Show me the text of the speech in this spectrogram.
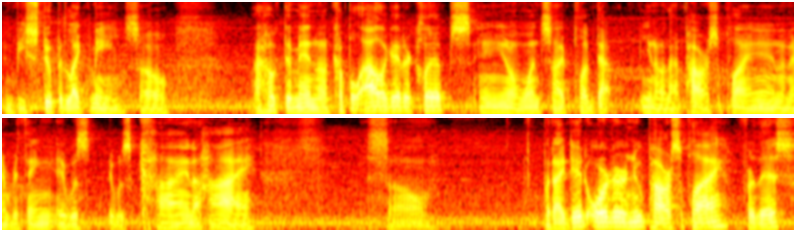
and be stupid like me. So I hooked them in a couple alligator clips and you know once I plugged that you know that power supply in and everything it was it was kind of high so but I did order a new power supply for this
